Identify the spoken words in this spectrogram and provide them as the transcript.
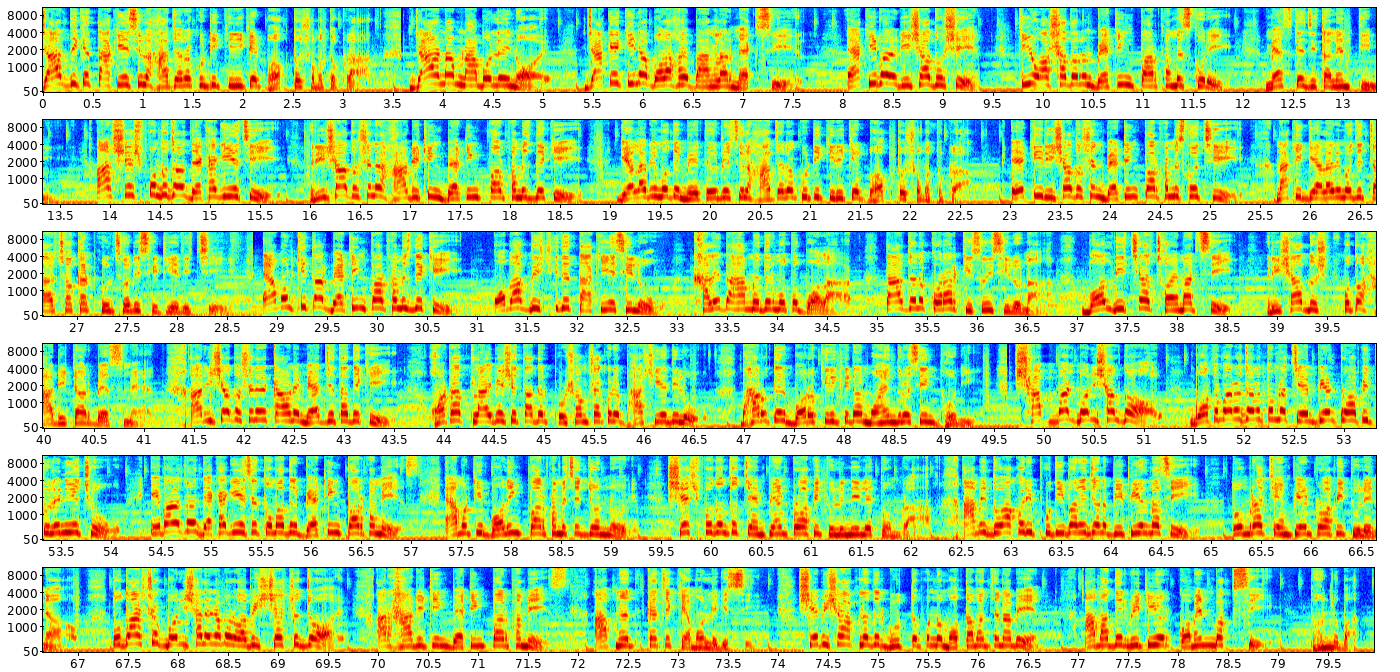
যার দিকে তাকিয়েছিল হাজারো কোটি ক্রিকেট ভক্ত সমর্থকরা। যার নাম না বললেই নয়, যাকে কিনা বলা হয় বাংলার ম্যাক্সুয়েল একেবারে রিশাদ হোসেন, কি অসাধারণ ব্যাটিং পারফরমেন্স করে ম্যাচকে জিতালেন তিনি। আর শেষ পর্যন্ত যা দেখা গিয়েছে, রিশাদ হোসেনের হার্ড হিটিং ব্যাটিং পারফরমেন্স দেখে গ্যালারির মধ্যে মেতে উঠেছিল হাজারো কোটি ক্রিকেট ভক্ত সমর্থকরা। একই রিশাদ হোসেন ব্যাটিং পারফরমেন্স করছি, নাকি গ্যালারির মধ্যে চার ছক্কার ফুলছড়ি ছিটিয়ে দিচ্ছি। এমনকি তার ব্যাটিং পারফরমেন্স দেখে অবাক দৃষ্টিতে তাকিয়েছিল খালেদ আহমেদের মতো বলার তার জন্য করার কিছুই ছিল না। বল দিচ্ছে আর ছয় মারছে রিশাদ হোসেনের মতো হার্ড হিটার ব্যাটসম্যান আর রিশাদ হোসেনের কারণে ম্যাচ জেতা দেখি, হঠাৎ লাইভে এসে তাদের প্রশংসা করে ভাসিয়ে দিল ভারতের বড় ক্রিকেটার মহেন্দ্র সিং ধোনি। সাব্বাস বরিশাল দল, গতবারও যেন তোমরা চ্যাম্পিয়ন ট্রফি তুলে নিয়েছো, এবারও যেন দেখা গিয়েছে তোমাদের ব্যাটিং পারফরমেন্স এমনকি বোলিং পারফরমেন্সের জন্যই। শেষ পর্যন্ত চ্যাম্পিয়ন ট্রফি তুলে নিলে তোমরা। আমি দোয়া করি প্রতিবারে যেন বিপিএল ম্যাচে তোমরা চ্যাম্পিয়ন ট্রফি তুলে নাও। তো দর্শক, বরিশালের আমার অবিশ্বাস্য জয় আর হার্ড হিটিং ব্যাটিং পারফরমেন্স আপনাদের কাছে কেমন লেগেছে? সে বিষয়ে আপনাদের গুরুত্বপূর্ণ মতামত জানাবেন আমাদের ভিডিওর কমেন্ট বক্সে। ধন্যবাদ।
